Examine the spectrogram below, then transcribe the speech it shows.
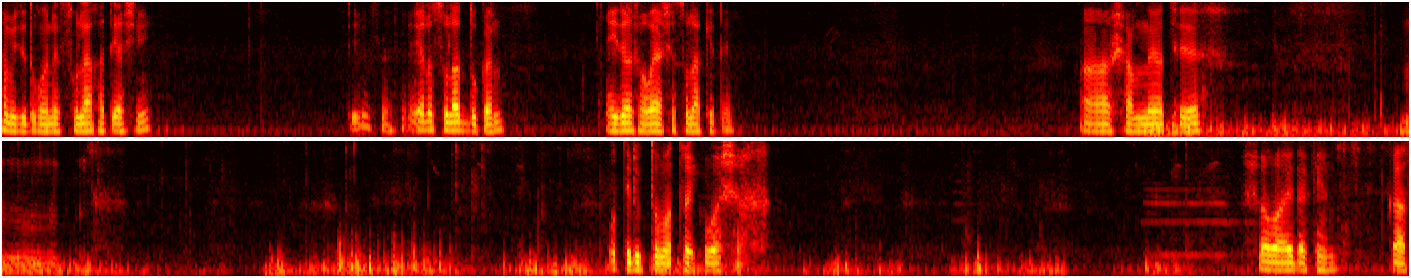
আমি যে দোকানে সোলা খাতে আসি। ঠিক আছে? এই হলো সোলার দোকান। এই জায়গায় সবাই আসে সোলা খেতে। আর সামনে আছে অতিরিক্ত মাত্রায় কুয়াশা। সবাই দেখেন কাজ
